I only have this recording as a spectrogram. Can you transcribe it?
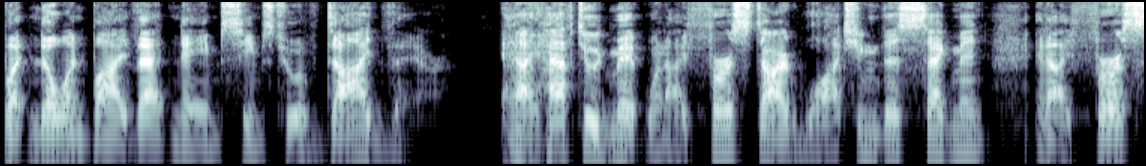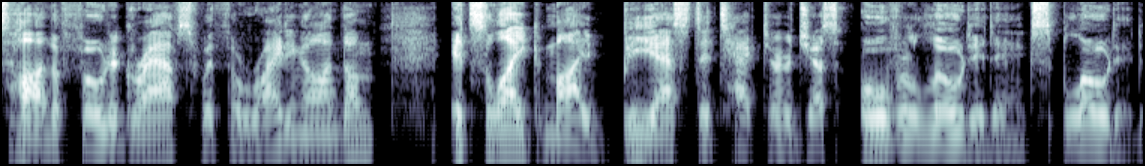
but no one by that name seems to have died there. And I have to admit, when I first started watching this segment and I first saw the photographs with the writing on them, it's like my BS detector just overloaded and exploded.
